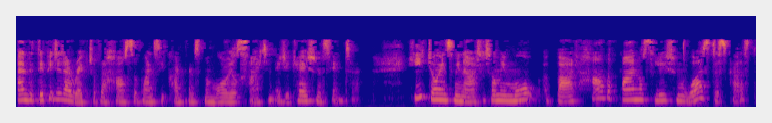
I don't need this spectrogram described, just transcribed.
and the Deputy Director of the House of Wannsee Conference Memorial Site and Education Center. He joins me now to tell me more about how the final solution was discussed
